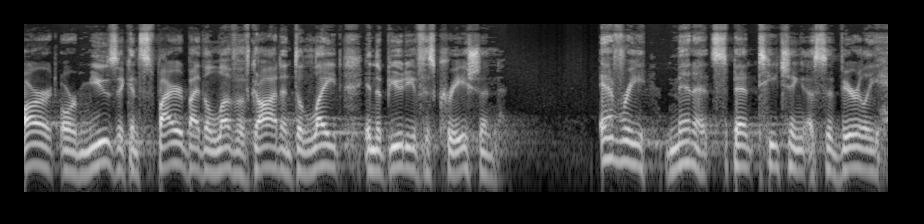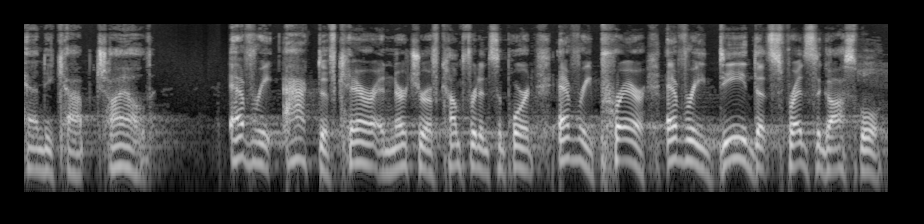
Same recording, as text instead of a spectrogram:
art or music inspired by the love of God and delight in the beauty of His creation, every minute spent teaching a severely handicapped child, every act of care and nurture, of comfort and support, every prayer, every deed that spreads the gospel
